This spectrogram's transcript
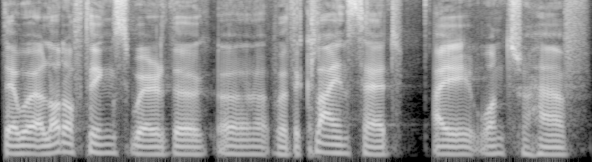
there were a lot of things where the uh, where the client said, "I want to have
